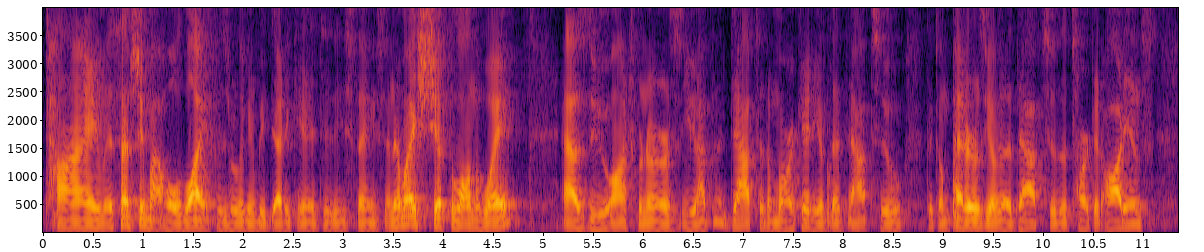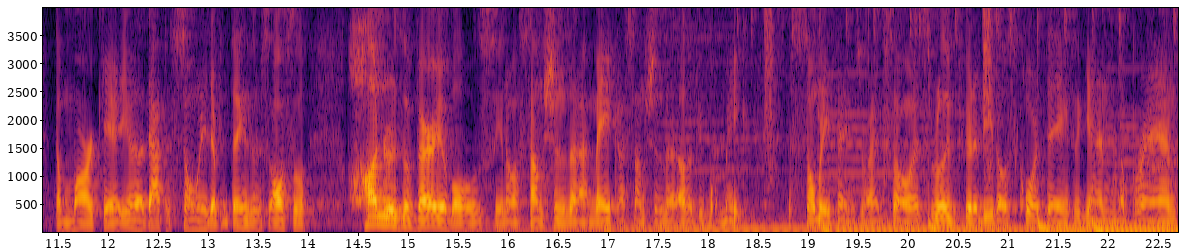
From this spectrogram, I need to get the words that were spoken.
time. Essentially, my whole life is really going to be dedicated to these things. And it might shift along the way, as do entrepreneurs. You have to adapt to the market. You have to adapt to the competitors. You have to adapt to the target audience, the market. You have to adapt to so many different things. There's also hundreds of variables, you know, assumptions that I make, assumptions that other people make. So many things, right? So it's really gonna be those core things. Again, the brand,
